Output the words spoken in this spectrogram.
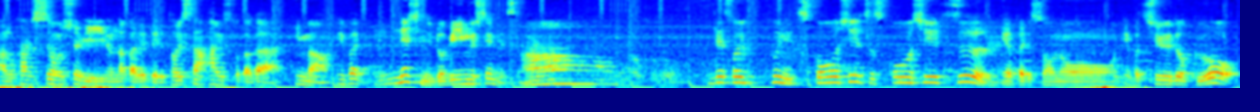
あの監視主義の中で出てるトイスタンハウスとかが今やっぱり熱心にロビーイングしてるんですよ、ね、ああでそういうふうに少しずつ少しずつやっぱりそのやっぱ中毒を、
